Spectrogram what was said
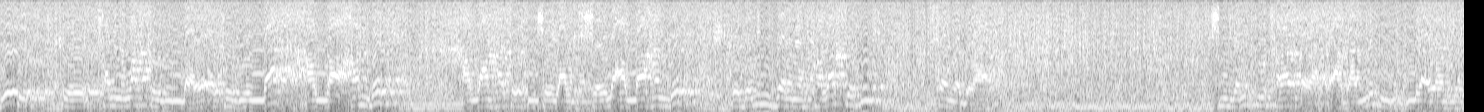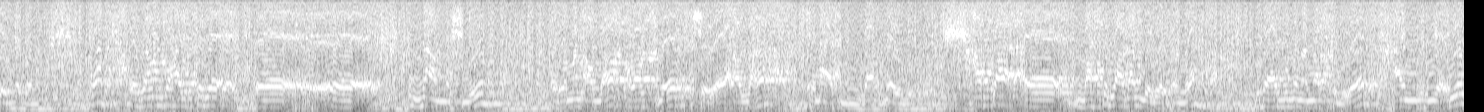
diyor ki e, sen namaz kıldığında ve oturduğunda Allah'a hamd et Allah'ın hak ettiği şeylerdir söyle Allah'a hamd et ve benim üzerine salat yapıp sonra dua et. Şimdi demek bu salat da var. Adamlı biraz önce tamam o zaman bu hadiste de anlaşılıyor o zaman Allah'a salat ve şey e, Allah'a sena etmemiz lazım öyle. hatta e, başka bir adam geliyor sonra sefer burada namaz kılıyor aynısını yapıyor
